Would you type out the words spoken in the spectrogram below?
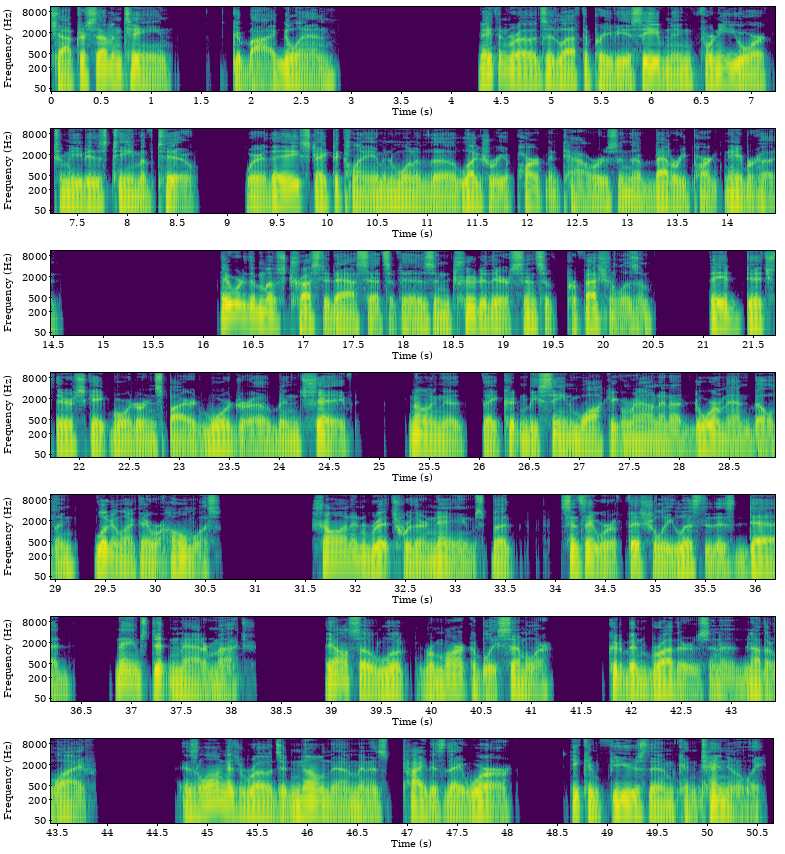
Chapter 17 Goodbye, Glen. Nathan Rhodes had left the previous evening for New York to meet his team of two, where they staked a claim in one of the luxury apartment towers in the Battery Park neighborhood. They were the most trusted assets of his, and true to their sense of professionalism, they had ditched their skateboarder inspired wardrobe and shaved, knowing that they couldn't be seen walking around in a doorman building looking like they were homeless. Sean and Rich were their names, but since they were officially listed as dead, names didn't matter much. They also looked remarkably similar. Could have been brothers in another life. As long as Rhodes had known them and as tight as they were, he confused them continually.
